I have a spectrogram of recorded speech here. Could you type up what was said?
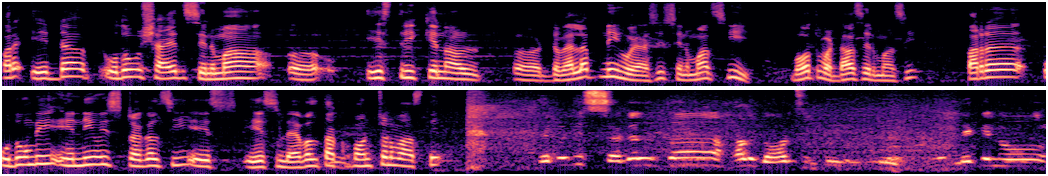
ਪਰ ਐਡਾ ਉਦੋਂ ਸ਼ਾਇਦ ਸਿਨੇਮਾ ਇਸ ਤਰੀਕੇ ਨਾਲ ਡਿਵੈਲਪ ਨਹੀਂ ਹੋਇਆ ਸੀ ਸਿਨੇਮਾ ਸੀ ਬਹੁਤ ਵੱਡਾ ਸਿਨੇਮਾ ਸੀ ਪਰ ਉਦੋਂ ਵੀ ਇੰਨੀ ਹੋਈ ਸਟਰਗਲ ਸੀ ਇਸ ਇਸ ਲੈਵਲ ਤੱਕ ਪਹੁੰਚਣ ਵਾਸਤੇ। ਦੇਖੋ ਜੀ ਸਟਰਗਲ ਤਾਂ ਹਰ ਦੌਰ ਚ ਹੁੰਦੀ ਹੈ। ਲੇਕਿਨ ਉਹ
